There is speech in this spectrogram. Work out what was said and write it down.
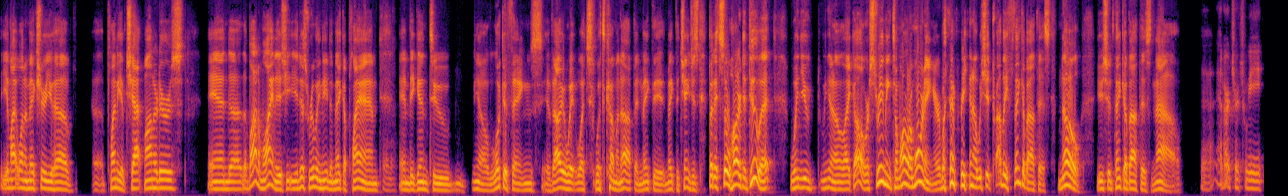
you might want to make sure you have uh, plenty of chat monitors and uh, the bottom line is you, you, just really need to make a plan and begin to, you know, look at things, evaluate what's what's coming up and make the make the changes. But it's so hard to do it when you, you know, like, oh, we're streaming tomorrow morning or whatever, you know, we should probably think about this. No, you should think about this now. Yeah. At our church, we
